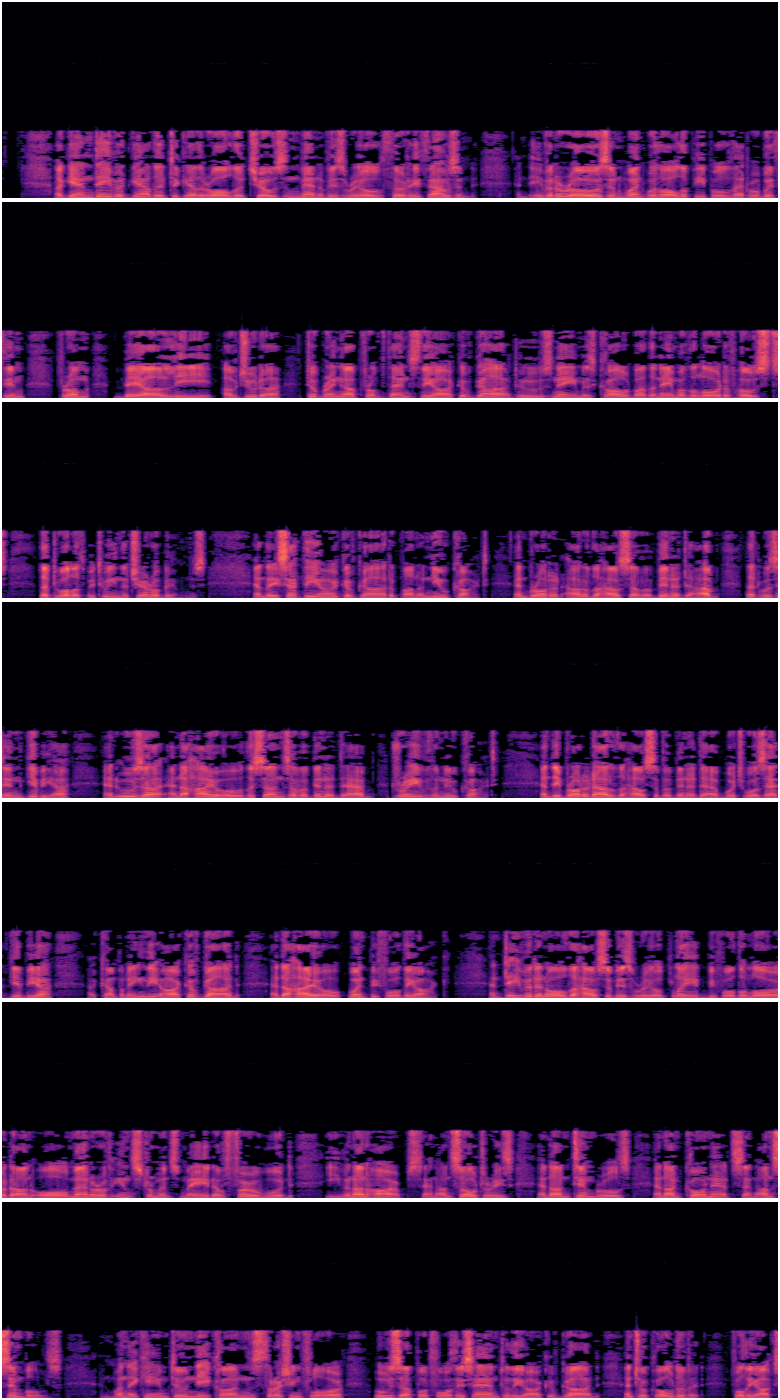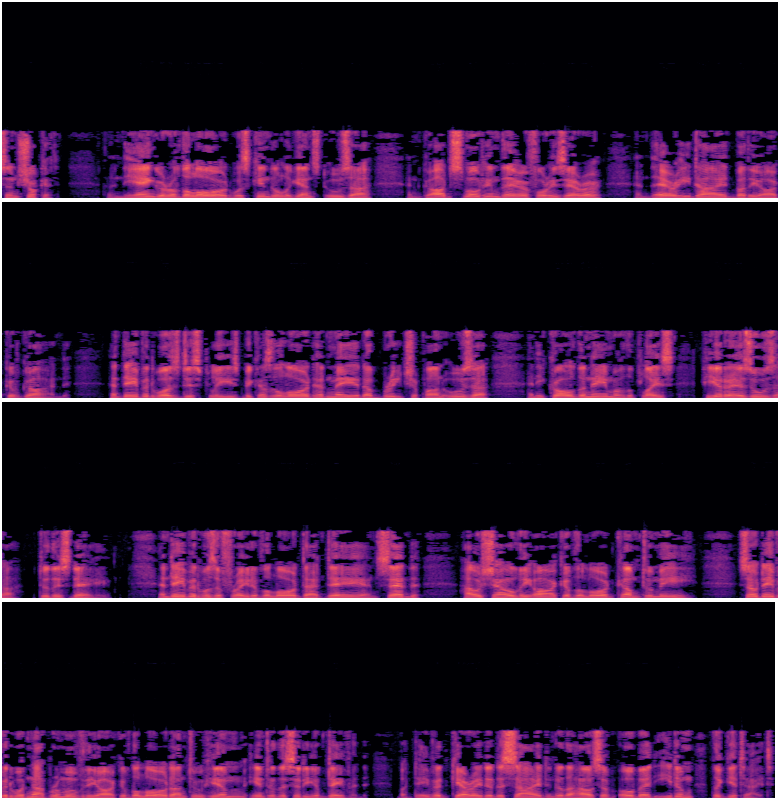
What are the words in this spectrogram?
Again David gathered together all the chosen men of Israel, thirty thousand. And David arose and went with all the people that were with him from Baale of Judah to bring up from thence the ark of God, whose name is called by the name of the Lord of hosts, that dwelleth between the cherubims. And they set the ark of God upon a new cart, and brought it out of the house of Abinadab that was in Gibeah, and Uzzah and Ahio, the sons of Abinadab, drave the new cart. And they brought it out of the house of Abinadab which was at Gibeah, accompanying the ark of God, and Ahio went before the ark. And David and all the house of Israel played before the Lord on all manner of instruments made of fir wood, even on harps, and on psalteries, and on timbrels, and on cornets, and on cymbals. And when they came to Nachon's threshing floor, Uzzah put forth his hand to the ark of God, and took hold of it, for the oxen shook it. And the anger of the Lord was kindled against Uzzah, and God smote him there for his error, and there he died by the ark of God. And David was displeased, because the Lord had made a breach upon Uzzah, and he called the name of the place Perez Uzzah to this day. And David was afraid of the Lord that day, and said, How shall the ark of the Lord come to me? So David would not remove the ark of the Lord unto him into the city of David. But David carried it aside into the house of Obed-Edom the Gittite.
